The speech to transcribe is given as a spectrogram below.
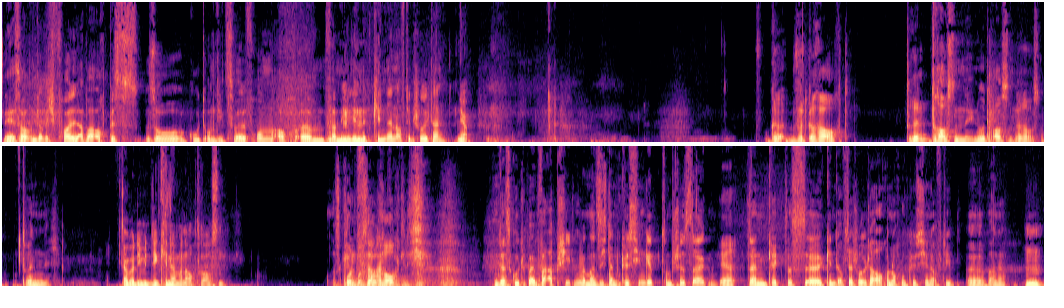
Nee, es war unglaublich voll, aber auch bis so gut um die zwölf rum, auch ähm, Familien mit Kindern auf den Schultern. ja. Ge wird geraucht? Drin? Draußen, nee, nur draußen. Nur draußen. Drinnen nicht. Aber die mit den Kindern waren auch draußen. Das Kind muss ja. Unverantwortlich. Und das Gute beim Verabschieden, wenn man sich dann ein Küsschen gibt zum Tschüss sagen, Ja. dann kriegt das äh, Kind auf der Schulter auch noch ein Küsschen auf die äh, Wange. Hm.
